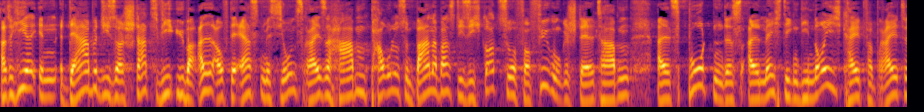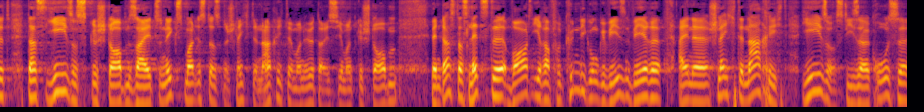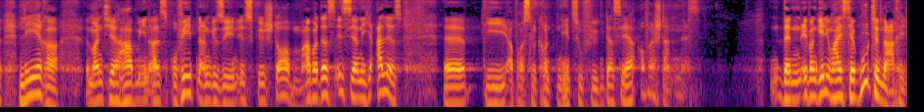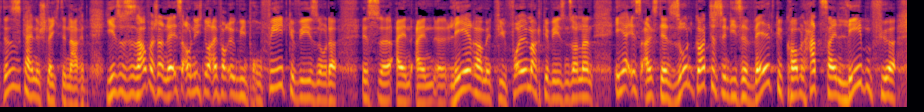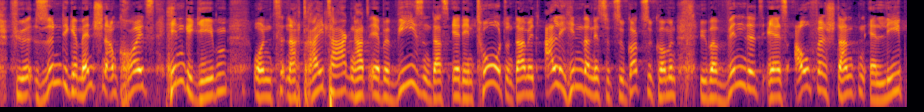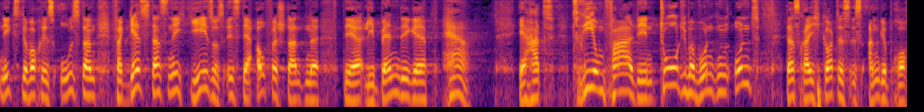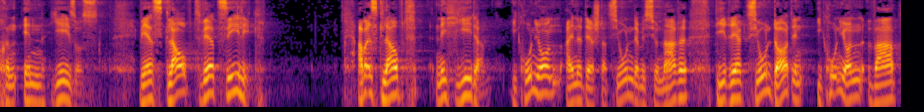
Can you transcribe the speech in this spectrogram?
Also hier in Derbe dieser Stadt, wie überall auf der ersten Missionsreise, haben Paulus und Barnabas, die sich Gott zur Verfügung gestellt haben, als Boten des Allmächtigen die Neuigkeit verbreitet, dass Jesus gestorben sei. Zunächst mal ist das eine schlechte Nachricht, wenn man hört, da ist jemand gestorben. Wenn das das letzte Wort ihrer Verkündigung gewesen wäre, eine schlechte Nachricht. Jesus, dieser große Lehrer, manche haben ihn als Propheten angesehen, ist gestorben. Aber das ist ja nicht alles. Äh, die Apostel konnten hinzufügen, dass er auferstanden ist. Denn Evangelium heißt ja gute Nachricht. Das ist keine schlechte Nachricht. Jesus ist auferstanden. Er ist auch nicht nur einfach irgendwie ein Prophet gewesen oder ist äh, ein, ein äh, Lehrer mit viel Vollmacht gewesen, sondern er ist als der Sohn Gottes in diese Welt gekommen, hat sein Leben für, für sündige Menschen am Kreuz hingegeben und nach drei Tagen hat er bewiesen, dass er den Tod und damit alle Hindernisse zu Gott zu kommen überwindet. Er ist auferstanden. Er lebt nächste Woche Woche ist Ostern. Vergesst das nicht. Jesus ist der Auferstandene, der lebendige Herr. Er hat triumphal den Tod überwunden und das Reich Gottes ist angebrochen in Jesus. Wer es glaubt, wird selig. Aber es glaubt nicht jeder. Ikonion, eine der Stationen der Missionare, die Reaktion dort in Ikonion war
